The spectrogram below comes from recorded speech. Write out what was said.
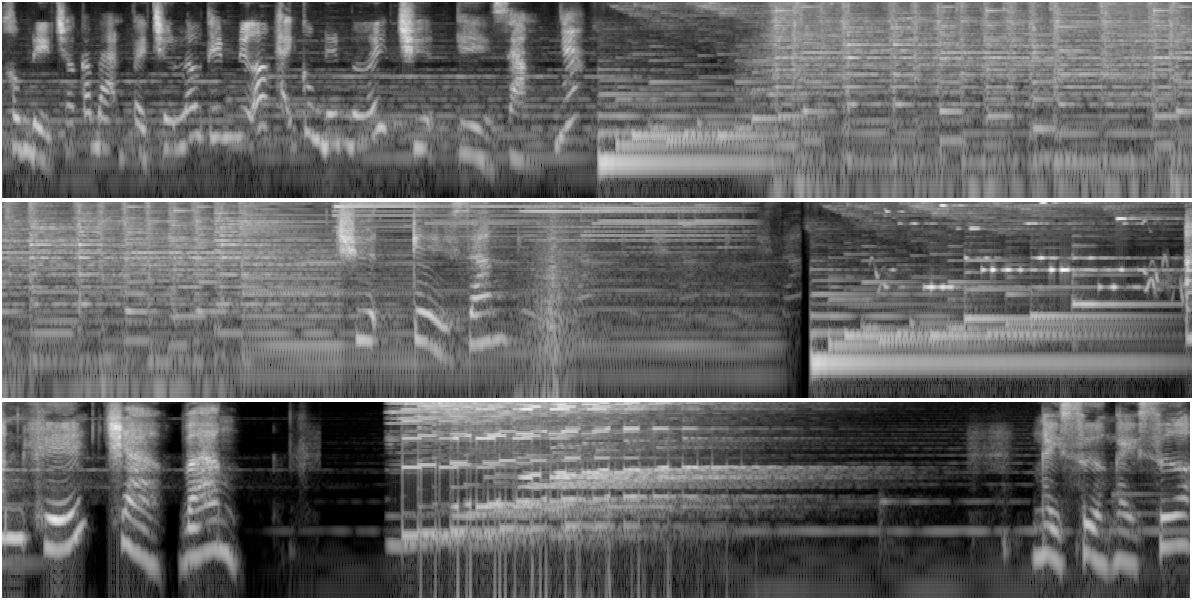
Không để cho các bạn phải chờ lâu thêm nữa, hãy cùng đến với chuyện kể rằng nhé. Chuyện kể rằng Ăn khế trà vàng Ngày xưa ngày xưa,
